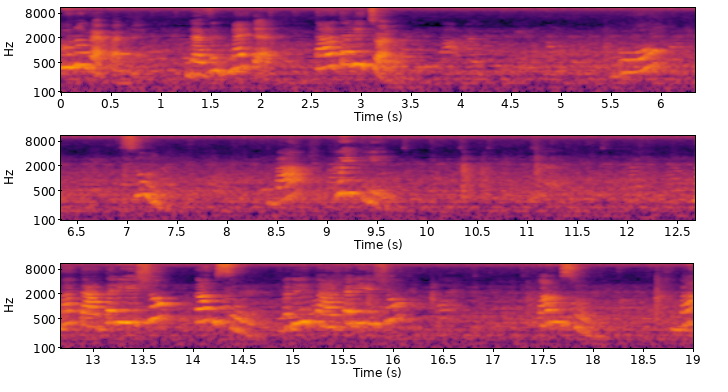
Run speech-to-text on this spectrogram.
কোনো ব্যাপার নয় ডাজেন্ট ম্যাটার তাড়াতাড়ি চলো। গো সুন বা কুইকলি বা তাড়াতাড়ি এসো কাম সুন বা যদি তাড়াতাড়ি এসো কাম সুন বা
